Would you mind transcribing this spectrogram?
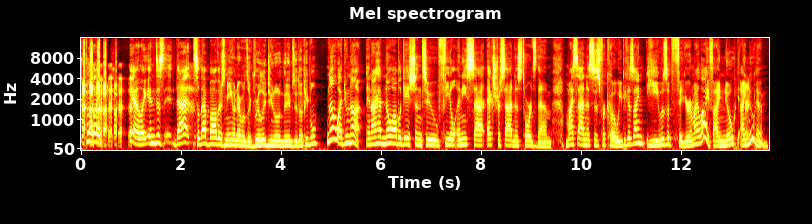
but like, yeah, like, and just that, so that bothers me when everyone's like, really? Do you know the names of the people? No, I do not. And I have no obligation to feel any sad, extra sadness towards them. My sadness is for Kobe because I, he was a figure in my life. I know, I knew him.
